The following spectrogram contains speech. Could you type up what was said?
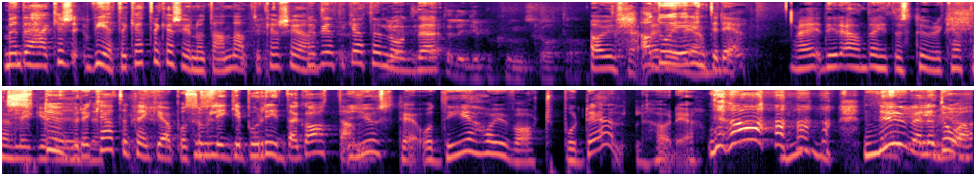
Men det här kanske, vetekatten kanske är något annat. Du kanske Nej, jag... Vetekatten låg där. ligger på Kungsgatan. Ja, just det. Ja, Nej, då är det inte det. Nej, det är det andra heter Sturekatten. Vid- Sturekatten tänker jag på, som ligger på Riddargatan. Just det, och det har ju varit bordell, hörde jag. Nu eller då?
